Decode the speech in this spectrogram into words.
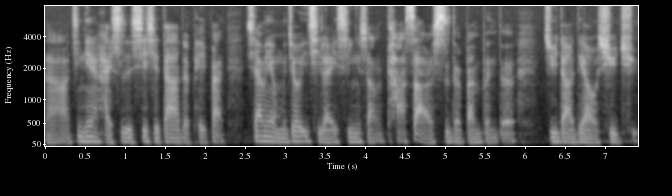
那今天还是谢谢大家的陪伴。下面我们就一起来欣赏卡萨尔斯的版本的 G 大调序曲。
